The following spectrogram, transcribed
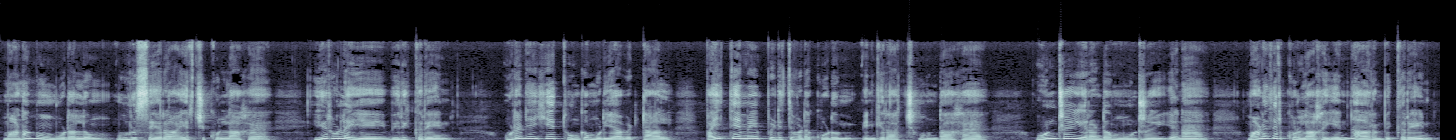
மனமும் உடலும் ஒரு சேர அயற்சிக்குள்ளாக இருளையே வெறிக்கிறேன். உடனேயே தூங்க முடியாவிட்டால் பைத்தியமே பிடித்துவிடக்கூடும் என்கிற அச்சம் உண்டாக ஒன்று இரண்டு மூன்று என மனதிற்குள்ளாக எண்ண ஆரம்பிக்கிறேன்?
